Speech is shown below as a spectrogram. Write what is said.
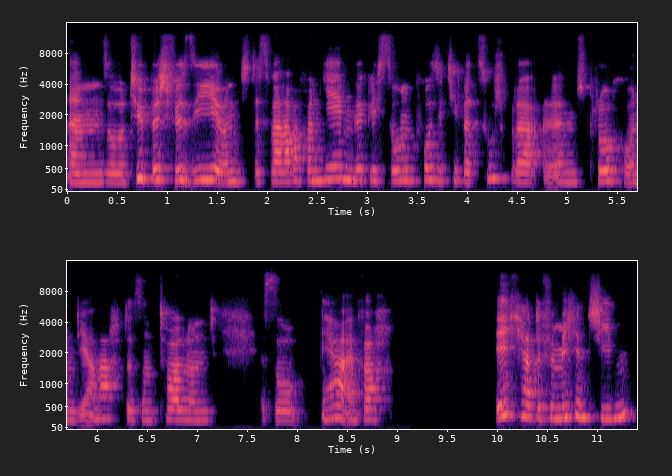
ähm, so typisch für sie. Und das war aber von jedem wirklich so ein positiver Zuspruch ähm, und ja, macht das und toll. Und so, ja, einfach, ich hatte für mich entschieden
